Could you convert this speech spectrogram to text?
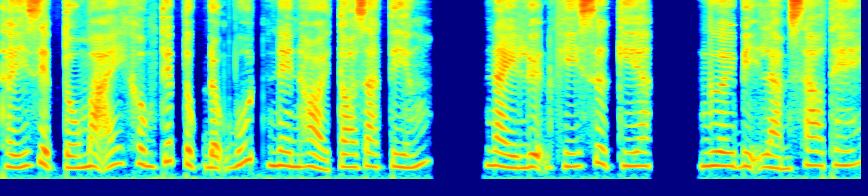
thấy Diệp Tố mãi không tiếp tục động bút nên hỏi to ra tiếng, "Này luyện khí sư kia, ngươi bị làm sao thế?"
